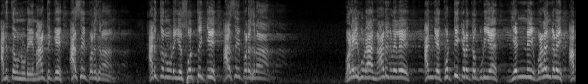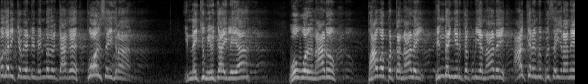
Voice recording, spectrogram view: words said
அடுத்தவனுடைய நாட்டுக்கு ஆசைப்படுகிறான். அடுத்தவனுடைய சொத்துக்கு ஆசைப்படுகிறான். வளைகுடா நாடுகளிலே அங்கே கொட்டி கிடக்கக்கூடிய எண்ணெய் வளங்களை அபகரிக்க வேண்டும் என்பதற்காக போர் செய்கிறான். இன்னைக்கும் இருக்கா இல்லையா? ஒவ்வொரு நாடும் பாவப்பட்ட நாளை பின்தங்கி இருக்கக்கூடிய நாடை ஆக்கிரமிப்பு செய்கிறானே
